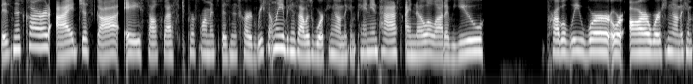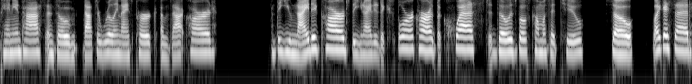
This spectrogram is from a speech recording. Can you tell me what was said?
Business Card. I just got a Southwest Performance Business Card recently because I was working on the Companion Pass. I know a lot of you probably were or are working on the Companion Pass, and so that's a really nice perk of that card. The United cards, the United Explorer card, the Quest, those both come with it too. So, like I said,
